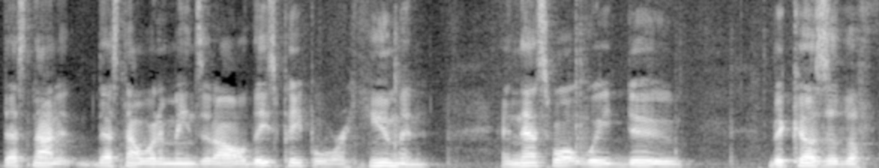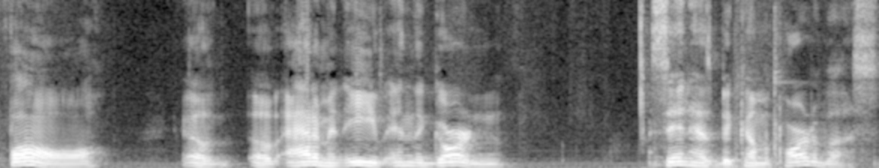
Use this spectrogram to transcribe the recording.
That's not that's not what it means at all. These people were human, and that's what we do because of the fall of, of Adam and Eve in the garden. Sin has become a part of us.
